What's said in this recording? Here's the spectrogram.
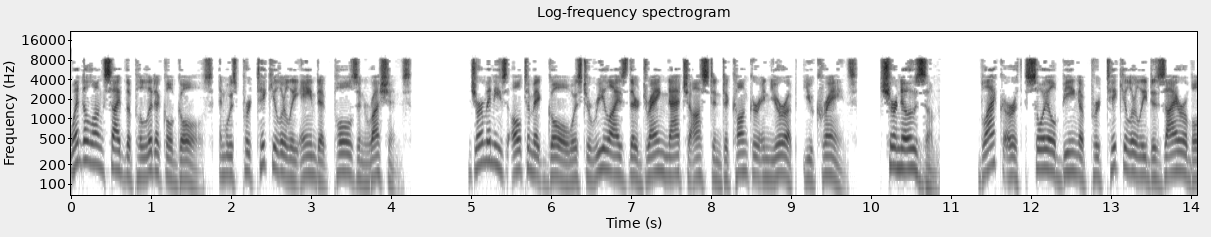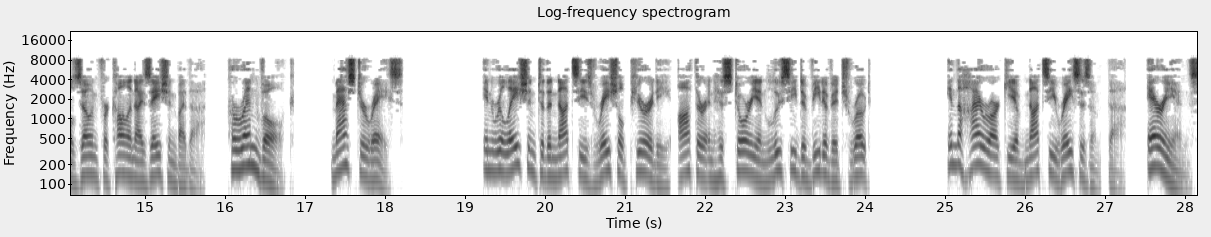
went alongside the political goals, and was particularly aimed at Poles and Russians. Germany's ultimate goal was to realize their Drang nach Osten to conquer in Europe, Ukraine's Chernozem black earth soil being a particularly desirable zone for colonization by the Herrenvolk master race. In relation to the Nazis' racial purity, author and historian Lucy Dawidowicz wrote, In the hierarchy of Nazi racism, the Aryans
